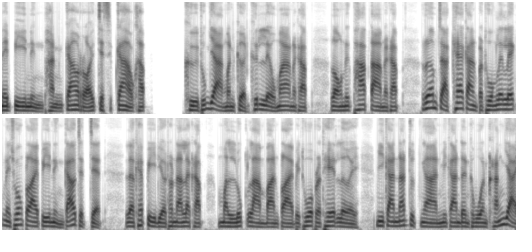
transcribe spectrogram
ในปี 1979 ครับ คือทุกอย่างมันเกิดขึ้นเร็วมากนะครับ ลองนึกภาพตามนะครับเริ่มจากแค่การประท้วงเล็กๆ ในช่วงปลายปี 1977 แล้วแค่ปีเดียวเท่านั้นแหละครับ มันลุกลามบานปลายไปทั่วประเทศเลย มีการนัดจุดงาน มีการเดินขบวนครั้งใหญ่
